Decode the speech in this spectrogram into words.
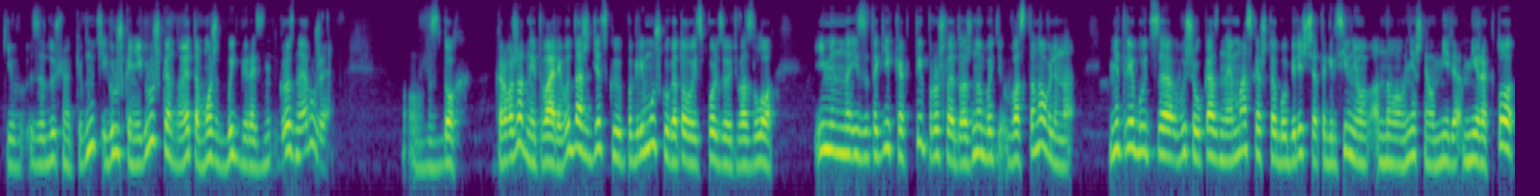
кив, задумчиво кивнуть. Игрушка не игрушка, но это может быть грозное оружие. Вздох. Кровожадные твари, вы даже детскую погремушку готовы использовать во зло. Именно из-за таких, как ты, прошлое должно быть восстановлено. Мне требуется вышеуказанная маска, чтобы уберечься от агрессивного внешнего мира. мира. Кто,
